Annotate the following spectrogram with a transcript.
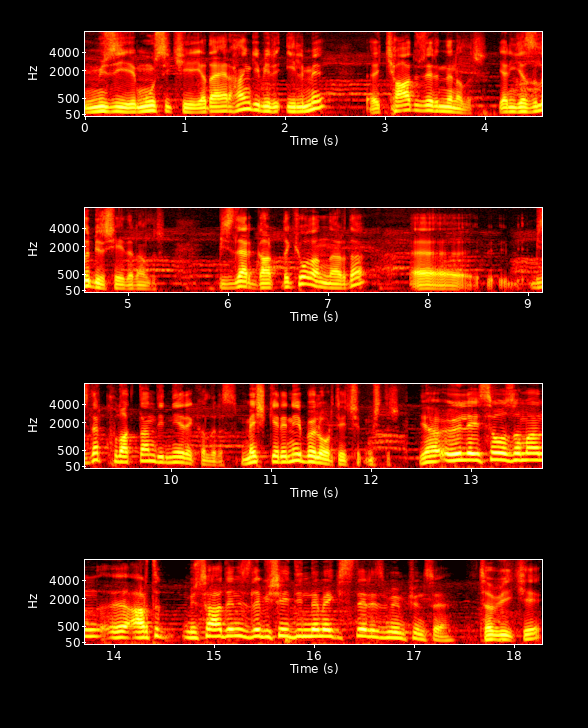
müziği, musiki ya da herhangi bir ilmi e, kağıt üzerinden alır. Yani yazılı bir şeyden alır. Bizler Garp'taki olanlarda e, bizler kulaktan dinleyerek alırız. Meş geleneği böyle ortaya çıkmıştır. Ya öyleyse o zaman e, artık müsaadenizle bir şey dinlemek isteriz mümkünse. Tabii ki.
